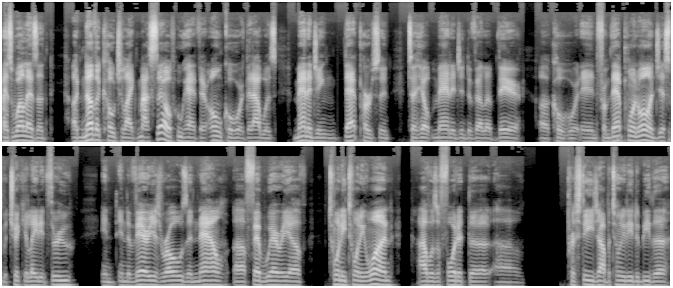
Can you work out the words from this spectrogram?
as well as a another coach like myself who had their own cohort that I was managing that person to help manage and develop their uh, cohort. And from that point on, just matriculated through in, in the various roles. And now, uh, February of 2021, I was afforded the uh, prestige opportunity to be the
